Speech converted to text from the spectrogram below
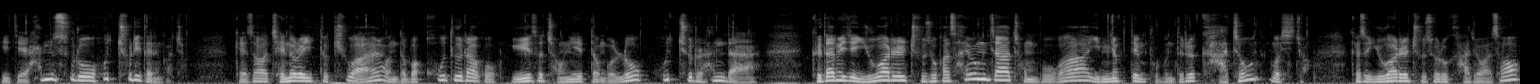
이제 함수로 호출이 되는 거죠. 그래서 generate QR 언더바 code라고 위에서 정의했던 걸로 호출을 한다. 그 다음에 이제 URL 주소가 사용자 정보가 입력된 부분들을 가져오는 것이죠. 그래서 URL 주소를 가져와서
